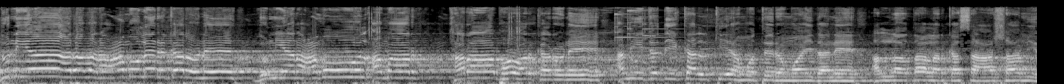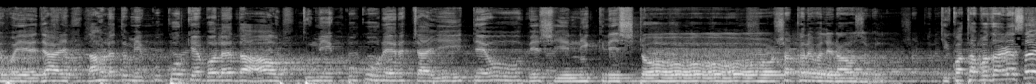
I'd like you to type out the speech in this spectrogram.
দুনিয়ার আমার আমলের কারণে, দুনিয়ার আমল আমার খারাপ হওয়ার কারণে, আমি যদি কাল কিয়ামতের ময়দানে আল্লাহ তাআলার কাছে আসামি হয়ে যাই, তাহলে তুমি কুকুরকে বলে দাও, তুমি কুকুরের চাইতেও বেশি নিকৃষ্ট। সকলে বলি নাউজুবিল্লাহ। কি কথা বোঝা গেছে?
